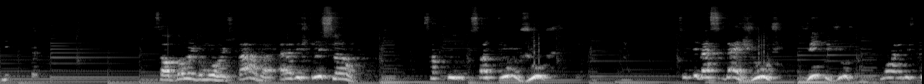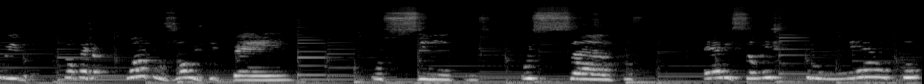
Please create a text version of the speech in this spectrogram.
que Sodoma e Gomorra estava, era destruição. Só que só tinha um justo. Se tivesse 10 justos, 20 justos, não era destruído. Então veja, quantos homens de bem, os simples, os santos, eles são instrumento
